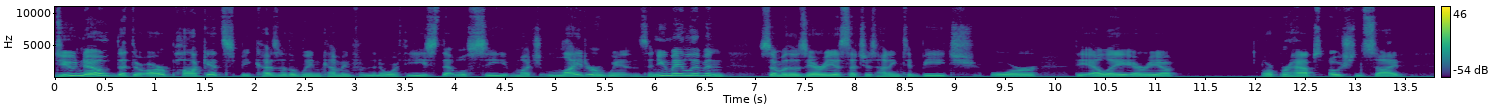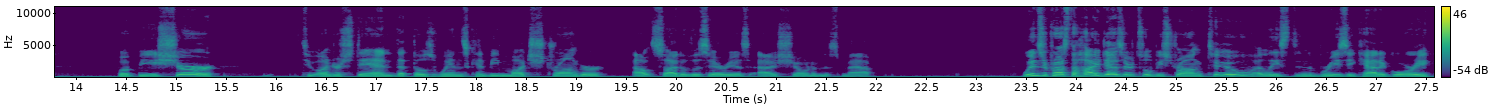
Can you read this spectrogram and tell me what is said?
Do note that there are pockets because of the wind coming from the northeast that will see much lighter winds. And you may live in some of those areas, such as Huntington Beach or the LA area, or perhaps Oceanside but be sure to understand that those winds can be much stronger outside of those areas as shown in this map. Winds across the high deserts will be strong too, at least in the breezy category,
